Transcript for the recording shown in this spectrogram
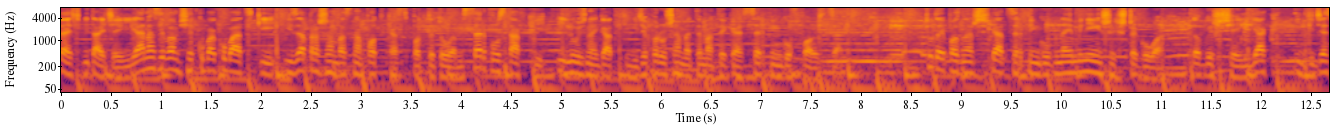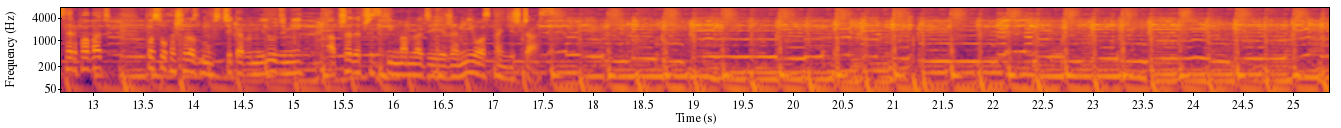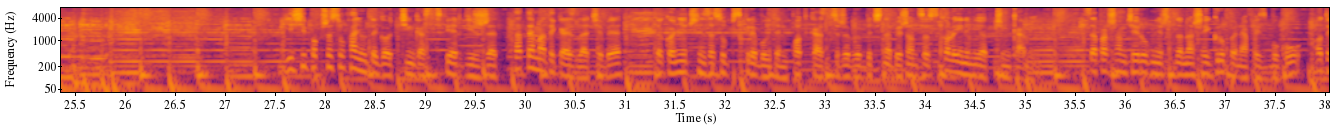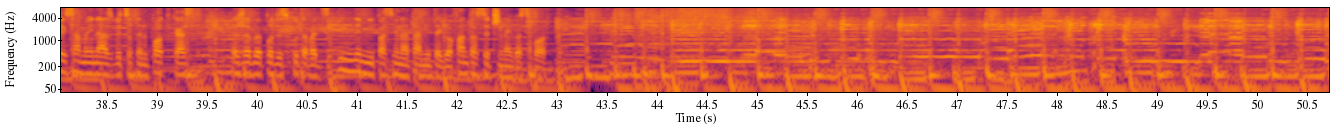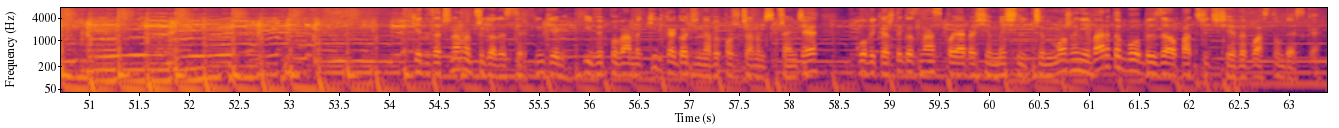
Cześć, witajcie. Ja nazywam się Kuba Kubacki i zapraszam Was na podcast pod tytułem Surf Ustawki i luźne gadki, gdzie poruszamy tematykę surfingu w Polsce. Tutaj poznasz świat surfingu w najmniejszych szczegółach. Dowiesz się jak i gdzie surfować, posłuchasz rozmów z ciekawymi ludźmi, a przede wszystkim mam nadzieję, że miło spędzisz czas. Jeśli po przesłuchaniu tego odcinka stwierdzisz, że ta tematyka jest dla Ciebie, to koniecznie zasubskrybuj ten podcast, żeby być na bieżąco z kolejnymi odcinkami. Zapraszam Cię również do naszej grupy na Facebooku o tej samej nazwie co ten podcast, żeby podyskutować z innymi pasjonatami tego fantastycznego sportu. Kiedy zaczynamy przygodę z surfingiem i wypływamy kilka godzin na wypożyczonym sprzęcie, w głowie każdego z nas pojawia się myśl, czy może nie warto byłoby zaopatrzyć się we własną deskę.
